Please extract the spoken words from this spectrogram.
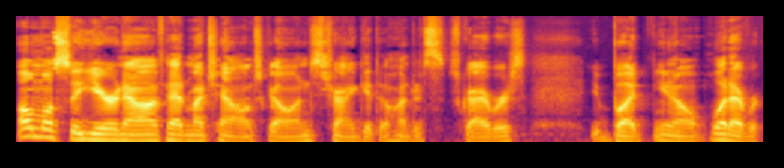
almost a year now I've had my challenge going, just trying to get to 100 subscribers. But, you know, whatever.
